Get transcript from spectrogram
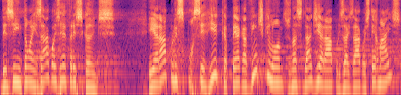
descia então as águas refrescantes. E Herápolis, por ser rica, pega a 20 quilômetros na cidade de Herápolis as águas termais,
